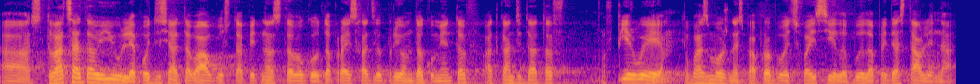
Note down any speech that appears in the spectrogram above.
С 20 июля по 10 августа 2015 года происходил прием документов от кандидатов. Впервые возможность попробовать свои силы была предоставлена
